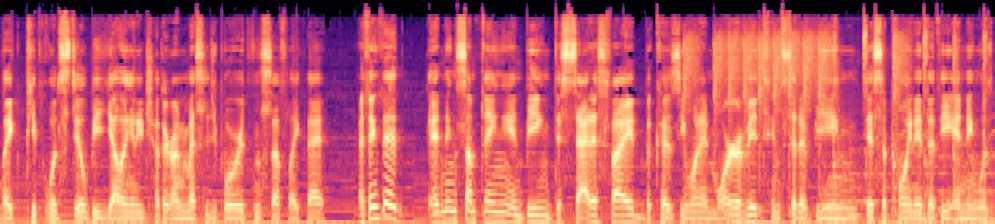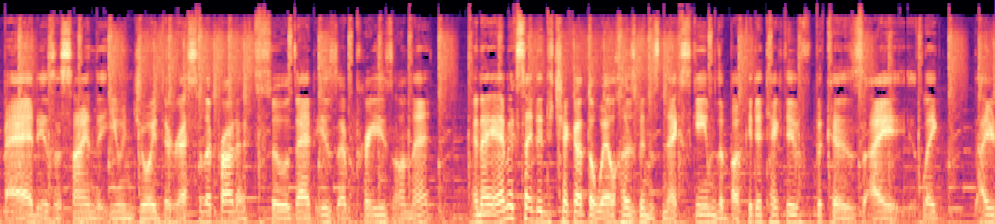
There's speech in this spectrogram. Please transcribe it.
Like, people would still be yelling at each other on message boards and stuff like that. I think that ending something and being dissatisfied because you wanted more of it instead of being disappointed that the ending was bad is a sign that you enjoyed the rest of the product, so that is a praise on that. And I am excited to check out the Whale Husband's next game, The Bucket Detective, because I like I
